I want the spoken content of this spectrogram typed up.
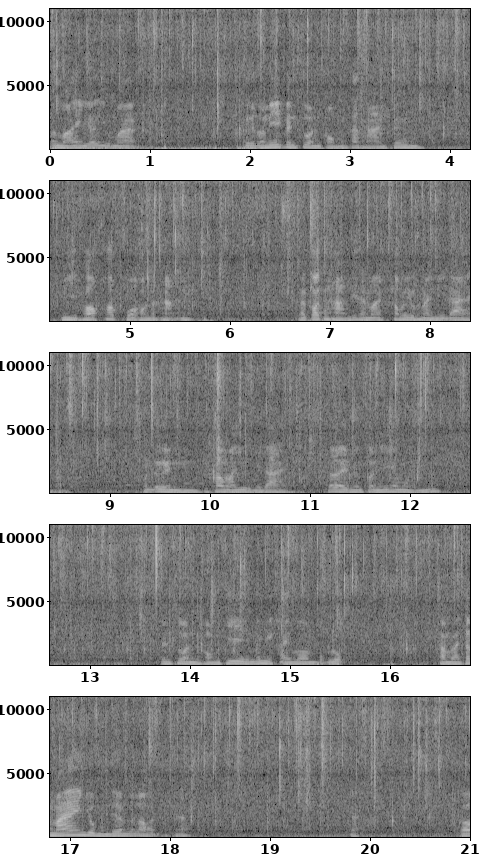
ต้นไม้เยอะอยู่มาก คือตรงนี้เป็นส่วนของทหารซึ่ง มีเฉพาะครอบครัวของทหาร แล้วก็ทหารที่สามารถเข้ามาอยู่ข้างในนี้ได้ครับ คนอื่นเข้ามาอยู่ไม่ได้ ก็เลยเป็นส่วนนี้ยังเหมือน เป็นส่วนของที่ไม่มีใครรวมบุกรุกทำลายต้นไม้อยู่เหมือนเดิมตลอดนะนะก็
